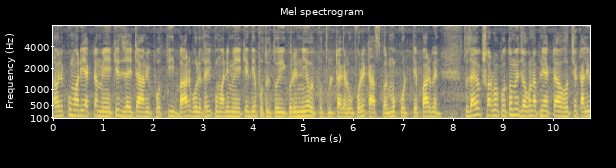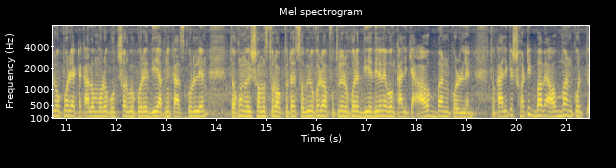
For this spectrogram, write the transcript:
তাহলে কুমারী একটা মেয়েকে, যেটা আমি প্রতিবার বলে থাকি, কুমারী মেয়েকে দিয়ে পুতুল তৈরি করে নিয়ে ওই পুতুলটার উপরে কাজকর্ম করতে পারবেন। তো যাই হোক, সর্বপ্রথমে যখন আপনি একটা হচ্ছে কালির ওপরে একটা কালো মোড়ক উৎসর্গ করে দিয়ে আপনি কাজ করলেন, তখন ওই সমস্ত রক্তটা ছবির উপরে বা পুতুলের উপরে দিয়ে দিলেন এবং কালীকে আহ্বান করলেন। তো কালীকে সঠিকভাবে আহ্বান করতে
